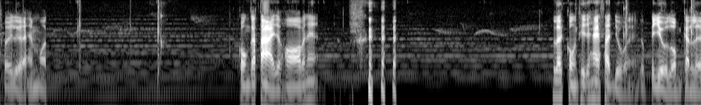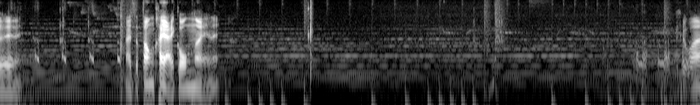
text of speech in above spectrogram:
ช่วยเหลือให้หมดกรงกระต่ายจะพอปะเนี่ย เลิกกรงที่จะให้สัตว์อยู่เนี่ยไปอยู่รวมกันเลย อาจจะต้องขยายกรงหน่อยนะคือว่า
